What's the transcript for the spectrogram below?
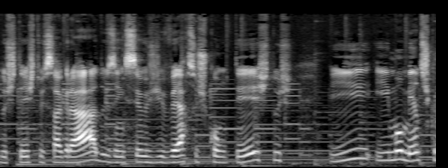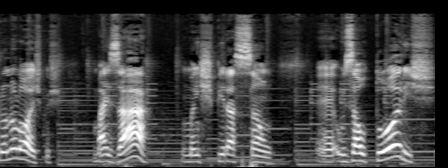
dos textos sagrados em seus diversos contextos e, e momentos cronológicos. Mas há uma inspiração. É, os autores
